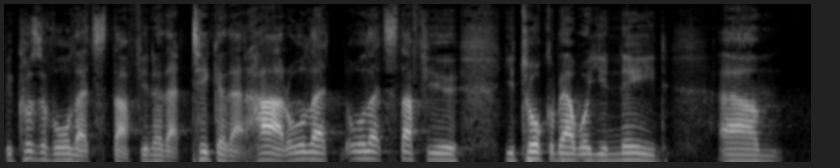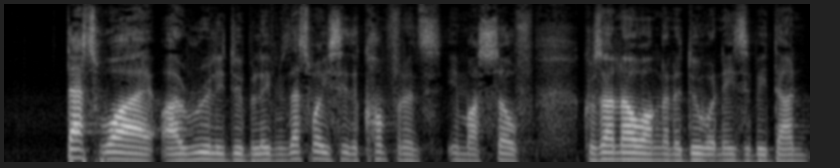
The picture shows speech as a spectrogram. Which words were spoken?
because of all that stuff. You know, that ticker, that heart, all that all that stuff you you talk about what you need. Um, that's why I really do believe in. That's why you see the confidence in myself because I know I'm going to do what needs to be done.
